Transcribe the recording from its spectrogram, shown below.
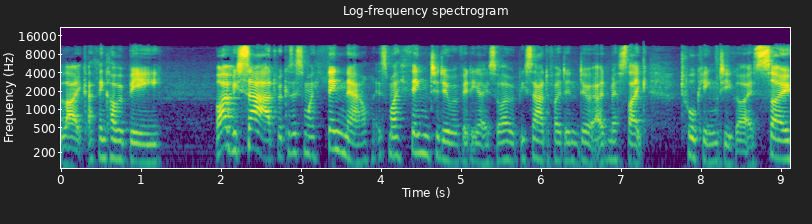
like, I think I would be, I'd be sad because it's my thing now. It's my thing to do a video, so I would be sad if I didn't do it. I'd miss, like, talking to you guys. So,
